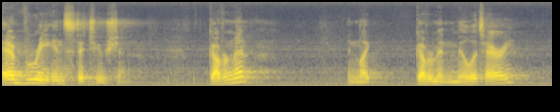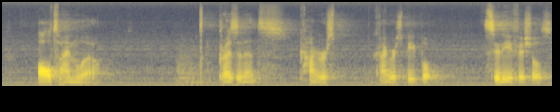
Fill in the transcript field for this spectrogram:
every institution, government, and like government military, all time low. Presidents, Congress, Congress people, city officials,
